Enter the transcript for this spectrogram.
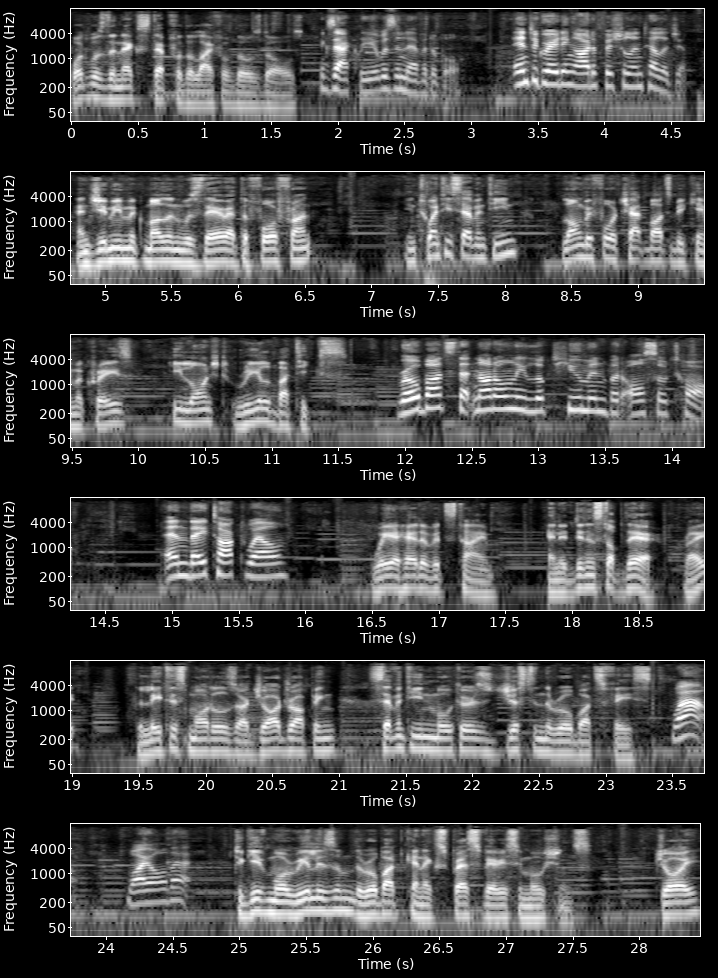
what was the next step for the life of those dolls? Exactly, it was inevitable. Integrating artificial intelligence. And Jimmy McMullen was there at the forefront. In 2017, long before chatbots became a craze, he launched Realbotix. Robots that not only looked human but also talked. And they talked well. Way ahead of its time. And it didn't stop there, right? The latest models are jaw-dropping, 17 motors just in the robot's face. Wow, why all that? To give more realism, the robot can express various emotions. Joy,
